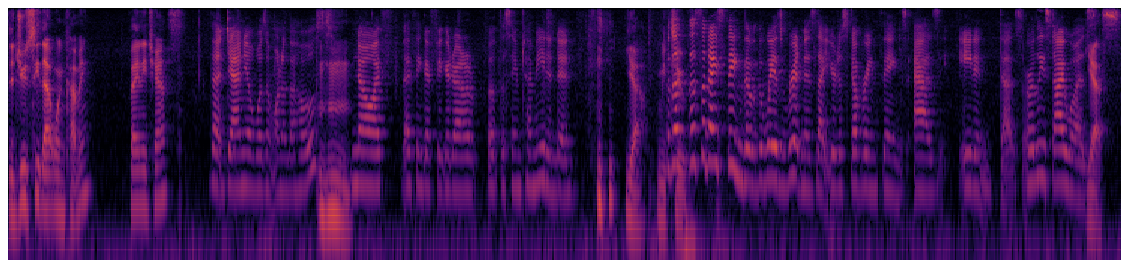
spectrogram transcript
Did you see that one coming by any chance? That Daniel wasn't one of the hosts? Mm-hmm. No, I, f- I think I figured out about the same time Aidan did. Yeah, me But too. that, that's the nice thing. The, the way it's written is that you're discovering things as Aidan does, or at least I was. yes.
